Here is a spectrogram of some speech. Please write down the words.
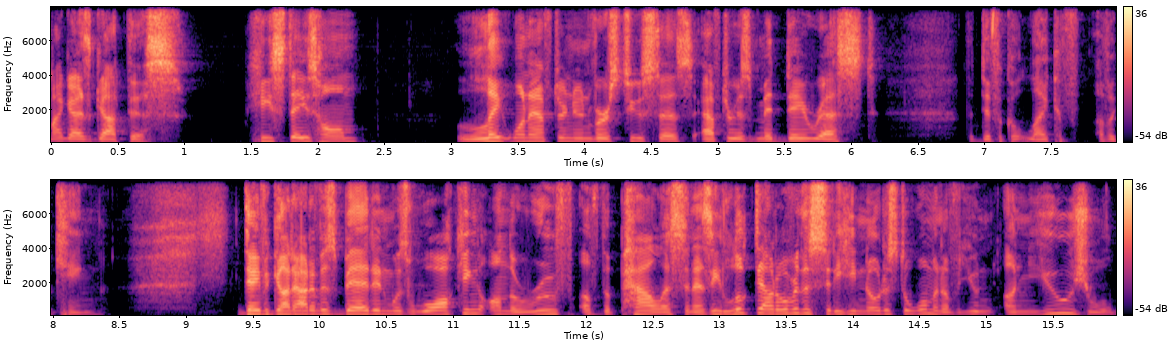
my guy's got this. He stays home. Late one afternoon, verse 2 says, after his midday rest, the difficult life of, of a king, David got out of his bed and was walking on the roof of the palace. And as he looked out over the city, he noticed a woman of unusual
